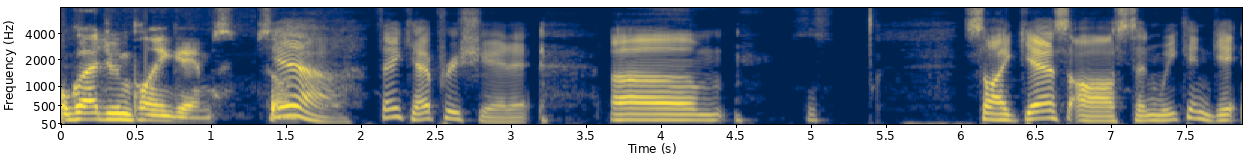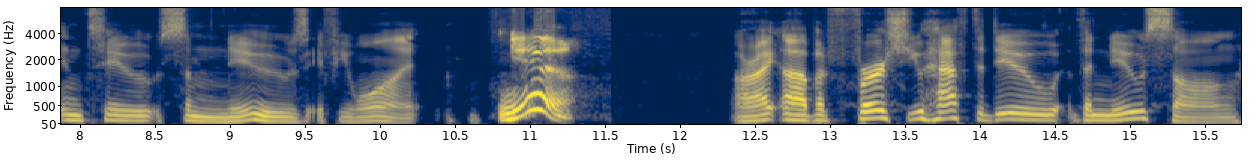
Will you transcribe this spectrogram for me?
I'm glad you've been playing games. So Yeah, thank you. I appreciate it. Um, so I guess Austin, we can get into some news if you want. yeah. All right, uh, but first you have to do the news song.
